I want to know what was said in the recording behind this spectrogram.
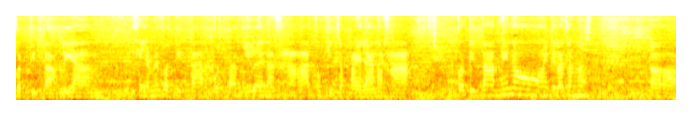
กดติดตามหรือยังใครยังไม่กดติดตามกดตอนนี้เลยนะคะโกกิจะไปแล้วนะคะ กดติดตามให้หน่อยเดี๋ยวเราจะมาเอ่อ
